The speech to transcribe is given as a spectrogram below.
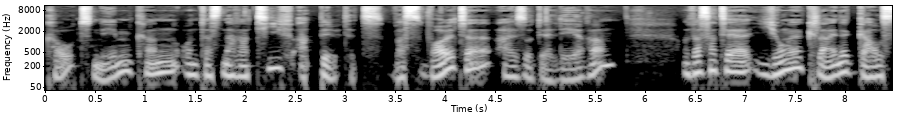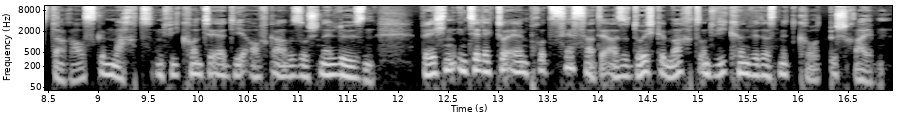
Code nehmen kann und das Narrativ abbildet. Was wollte also der Lehrer und was hat der junge kleine Gauss daraus gemacht und wie konnte er die Aufgabe so schnell lösen? Welchen intellektuellen Prozess hat er also durchgemacht und wie können wir das mit Code beschreiben?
